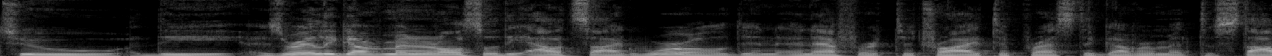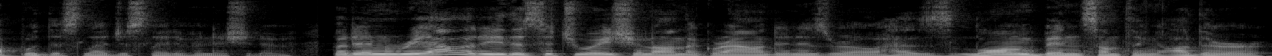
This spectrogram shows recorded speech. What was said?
to the Israeli government and also the outside world in an effort to try to press the government to stop with this legislative initiative. But in reality, the situation on the ground in Israel has long been something other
